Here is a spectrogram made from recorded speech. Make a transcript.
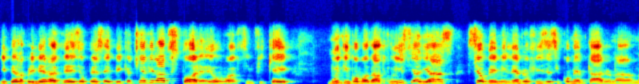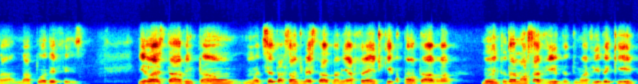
E pela primeira vez eu percebi que eu tinha virado história. Eu assim, fiquei muito incomodado com isso e, aliás, se eu bem me lembro, eu fiz esse comentário na, na, na tua defesa. E lá estava, então, uma dissertação de mestrado na minha frente que contava muito da nossa vida, de uma vida que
